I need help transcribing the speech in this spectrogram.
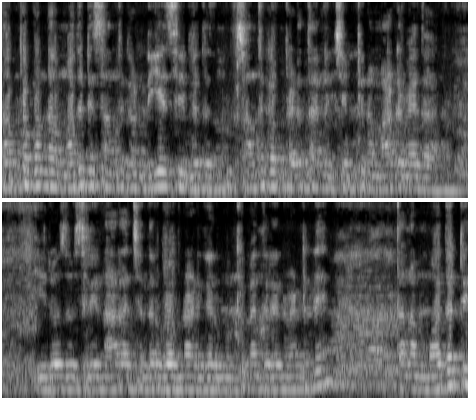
తప్పకుండా మొదటి సంతకం డిఎస్సి మీద సంతకం పెడతానని చెప్పిన మాట మీద ఈరోజు శ్రీ నారా చంద్రబాబు నాయుడు గారు ముఖ్యమంత్రి అయిన వెంటనే తన మొదటి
